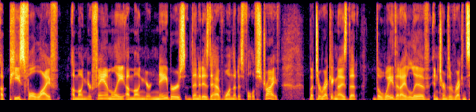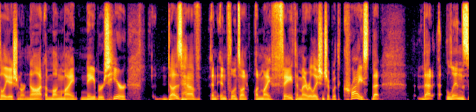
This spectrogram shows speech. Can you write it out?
a peaceful life among your family, among your neighbors, than it is to have one that is full of strife. But to recognize that the way that I live in terms of reconciliation or not among my neighbors here does have an influence on on my faith and my relationship with Christ that that lends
